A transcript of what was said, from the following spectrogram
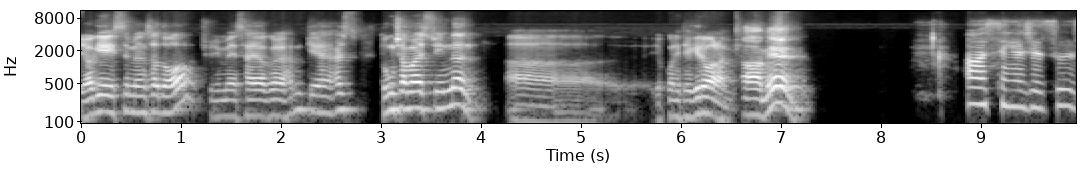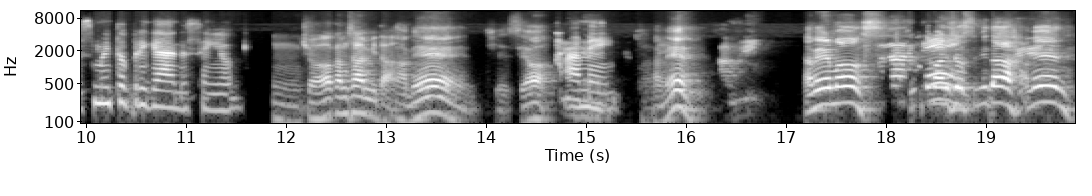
여기에 있으면서도 주님의 사역을 함께 할 수, 동참할 수 있는 어, 여건이 되기를 원합니다. 아멘. Ó Senhor Jesus, muito obrigada, Senhor. 음, 저 감사합니다. 아멘. 주여서. Amém. 아멘. 아멘, irmãos. 수 Amém, irmãos. Amém.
